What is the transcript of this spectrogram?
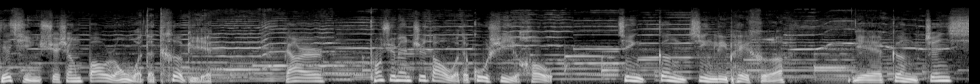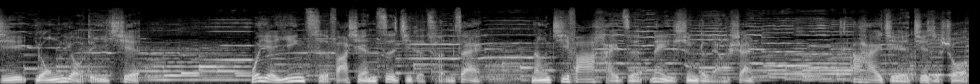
也请学生包容我的特别。然而，同学们知道我的故事以后，竟更尽力配合，也更珍惜拥有的一切。我也因此发现自己的存在，能激发孩子内心的良善。”阿海姐接着说：“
